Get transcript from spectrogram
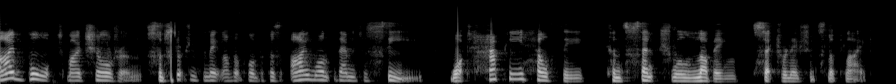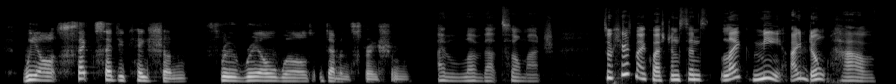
I bought my children subscriptions to make love not porn because I want them to see what happy, healthy, consensual, loving sex relations look like. We are sex education through real world demonstration. I love that so much. So here's my question since, like me, I don't have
